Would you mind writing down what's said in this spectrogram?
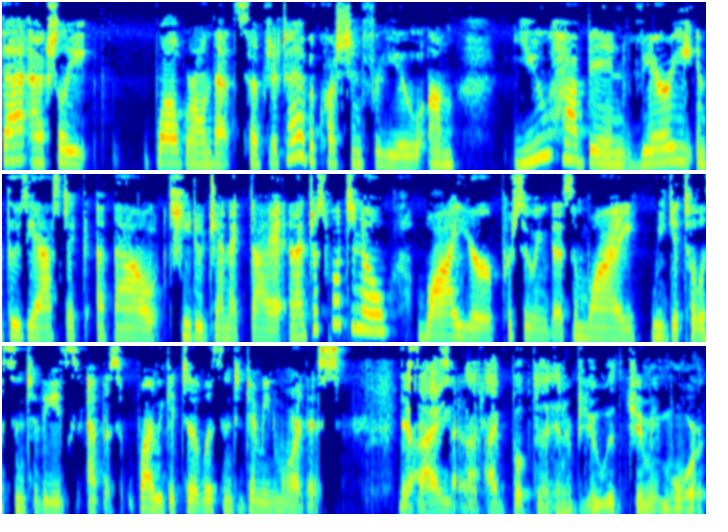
that actually, while we're on that subject, I have a question for you. Um, you have been very enthusiastic about ketogenic diet, and I just want to know why you're pursuing this and why we get to listen to these episodes, why we get to listen to Jimmy Moore this this yeah, episode. I, I booked an interview with Jimmy Moore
